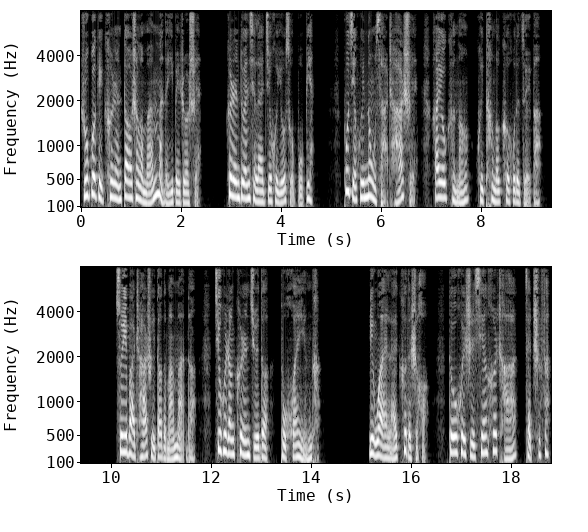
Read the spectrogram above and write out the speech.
如果给客人倒上了满满的一杯热水，客人端起来就会有所不便，不仅会弄洒茶水，还有可能会烫到客户的嘴巴。所以把茶水倒得满满的，就会让客人觉得不欢迎他。另外，来客的时候都会是先喝茶再吃饭。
